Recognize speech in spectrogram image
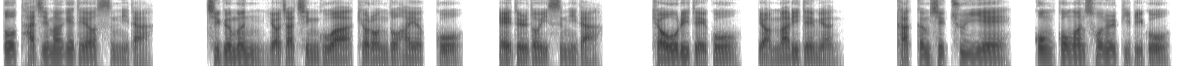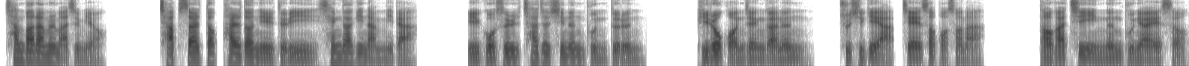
또 다짐하게 되었습니다. 지금은 여자친구와 결혼도 하였고 애들도 있습니다. 겨울이 되고 연말이 되면 가끔씩 추위에 꽁꽁언 손을 비비고 찬바람을 맞으며 찹쌀떡 팔던 일들이 생각이 납니다. 이곳을 찾으시는 분들은 비록 언젠가는 주식의 압제에서 벗어나 더 가치 있는 분야에서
